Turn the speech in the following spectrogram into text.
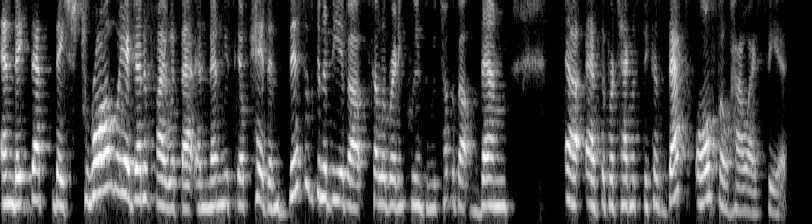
And they that's they strongly identify with that. And then we say okay then this is going to be about celebrating queens. And we talk about them uh, as the protagonist because that's also how I see it.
